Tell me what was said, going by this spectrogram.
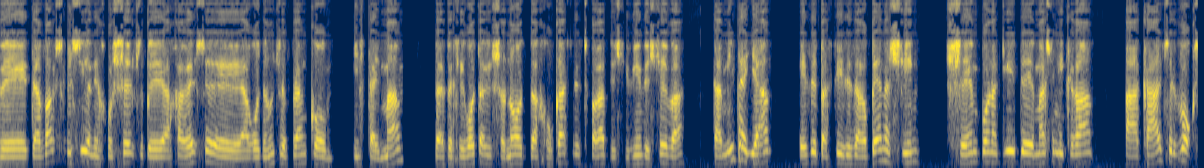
ודבר שלישי, אני חושב שאחרי שהרודנות של פרנקו הסתיימה, והבחירות הראשונות והחוקה של ספרד ב-77, תמיד היה איזה בסיס, איזה הרבה אנשים שהם, בוא נגיד, אה, מה שנקרא, הקהל של ווקס.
